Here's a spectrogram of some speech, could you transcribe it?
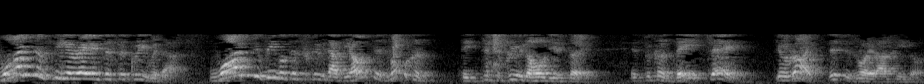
Why does the Arabian disagree with that? Why do people disagree with that? The answer is not because they disagree with the whole Yisrael. It's because they say, you're right, this is Roy Achila.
